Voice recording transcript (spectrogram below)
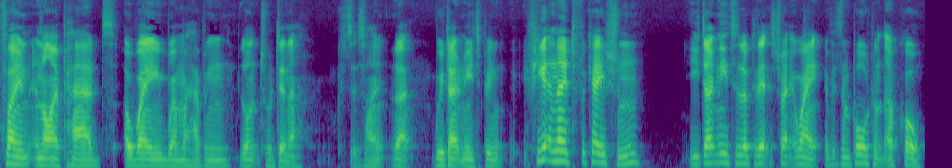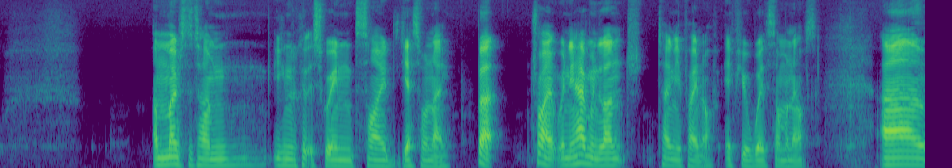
phone and iPads away when we're having lunch or dinner. Because it's like, look, we don't need to be... If you get a notification, you don't need to look at it straight away. If it's important, they'll call. And most of the time, you can look at the screen and decide yes or no. But try it. When you're having lunch, turn your phone off if you're with someone else. Uh,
